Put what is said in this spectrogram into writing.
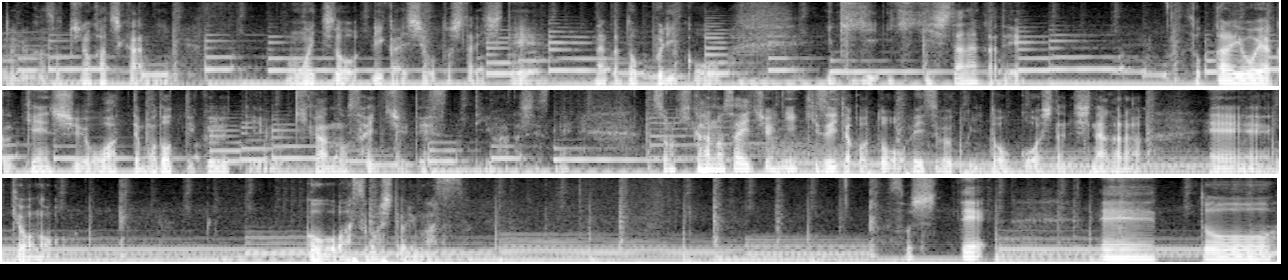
というか、そっちの価値観にもう一度理解しようとしたりして、なんかどっぷりこう、行き来した中で、そこからようやく研修終わって戻ってくるっていう期間の最中ですっていう話ですね。その期間の最中に気づいたことを Facebook に投稿したりしながら、えー、今日の午後は過ごしております。そして、えー、っと、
